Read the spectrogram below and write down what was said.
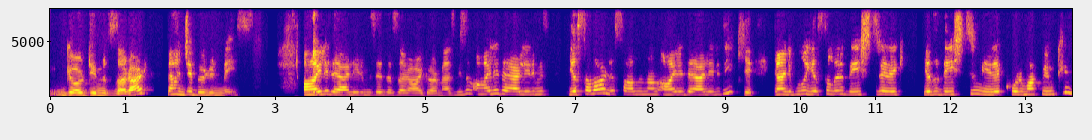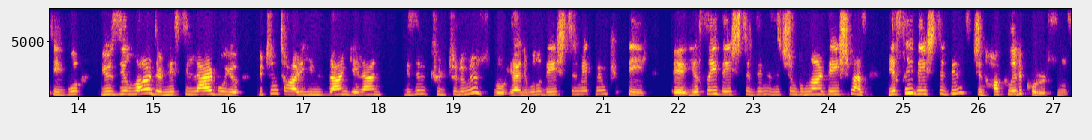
gördüğümüz zarar. Bence bölünmeyiz. Aile değerlerimize de zarar görmez. Bizim aile değerlerimiz yasalarla sağlanan aile değerleri değil ki. Yani bunu yasaları değiştirerek ya da değiştirmeyerek korumak mümkün değil. Bu yüzyıllardır, nesiller boyu bütün tarihimizden gelen bizim kültürümüz bu. Yani bunu değiştirmek mümkün değil. E, yasayı değiştirdiğiniz için bunlar değişmez. Yasayı değiştirdiğiniz için hakları korursunuz.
